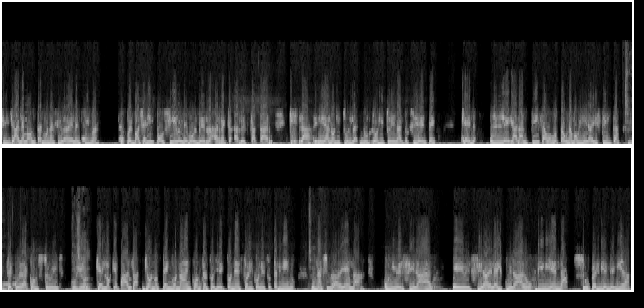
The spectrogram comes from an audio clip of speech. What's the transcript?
si ya le montan una ciudadela encima, pues va a ser imposible volver a, rescatar la avenida longitudinal, longitudinal de Occidente, que le garantiza a Bogotá una movilidad distinta, se pueda construir. ¿Qué es lo que pasa? Yo no tengo nada en contra del proyecto Néstor y con eso termino. Una ciudadela, universidad, eh, ciudadela del cuidado, vivienda, súper bienvenida,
